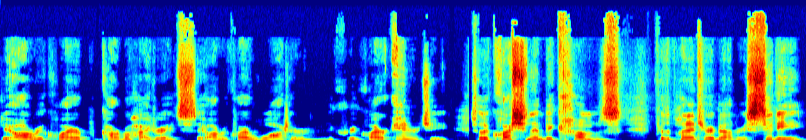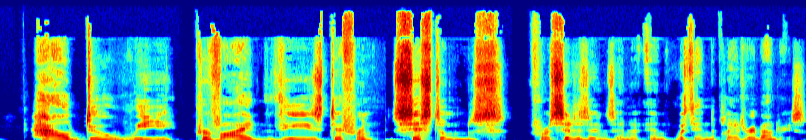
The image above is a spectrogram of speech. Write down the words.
They all require carbohydrates. They all require water. They require energy. So the question then becomes for the planetary boundary city, how do we provide these different systems for citizens and, and within the planetary boundaries?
